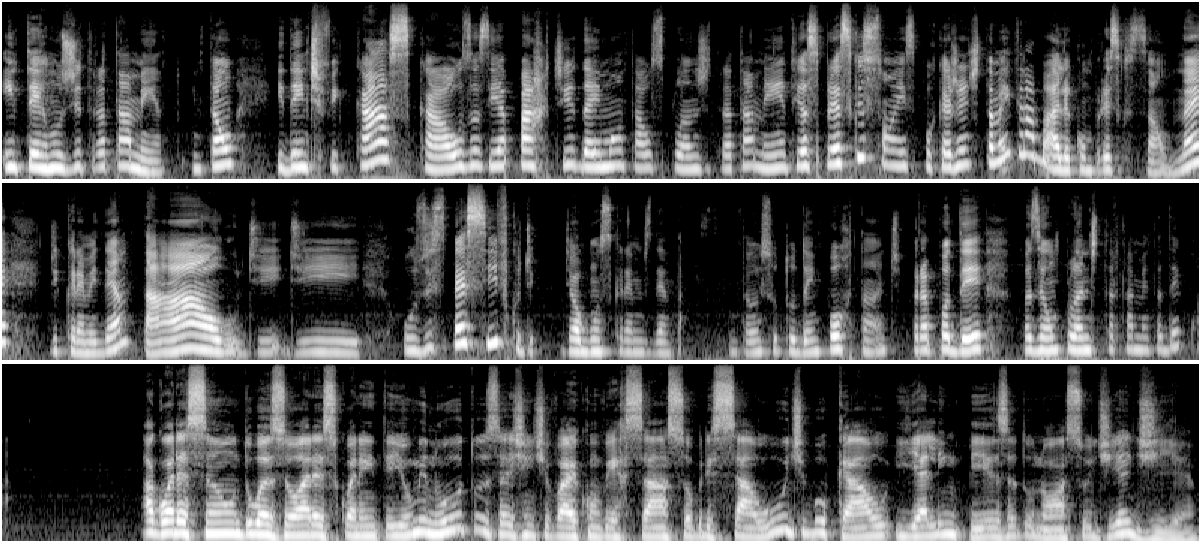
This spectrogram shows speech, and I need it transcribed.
em termos de tratamento. Então, identificar as causas e a partir daí montar os planos de tratamento e as prescrições, porque a gente também trabalha com prescrição, né? De creme dental, de, de uso específico de, de alguns cremes dentais. Então, isso tudo é importante para poder fazer um plano de tratamento adequado. Agora são 2 horas e 41 minutos. A gente vai conversar sobre saúde bucal e a limpeza do nosso dia a dia.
